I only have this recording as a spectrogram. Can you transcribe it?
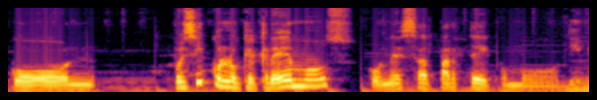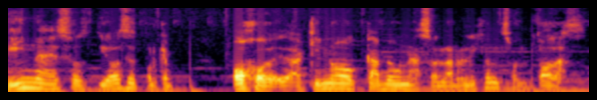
con, pues sí, con lo que creemos, con esa parte como divina, esos dioses, porque, ojo, aquí no cabe una sola religión, son todas.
